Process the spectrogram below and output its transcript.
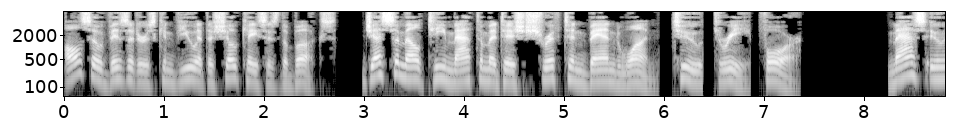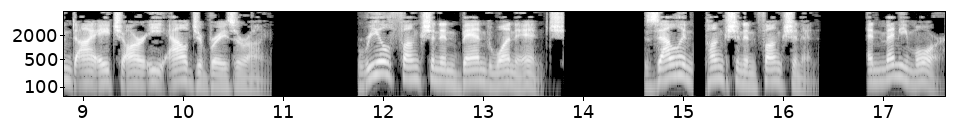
Also visitors can view at the showcases the books, T. Mathematische Schriften Band 1, 2, 3, 4, Mass und ihre Algebraisierung. Real Funktionen Band 1 inch. Zahlen, Punktionen Funktionen, and many more.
